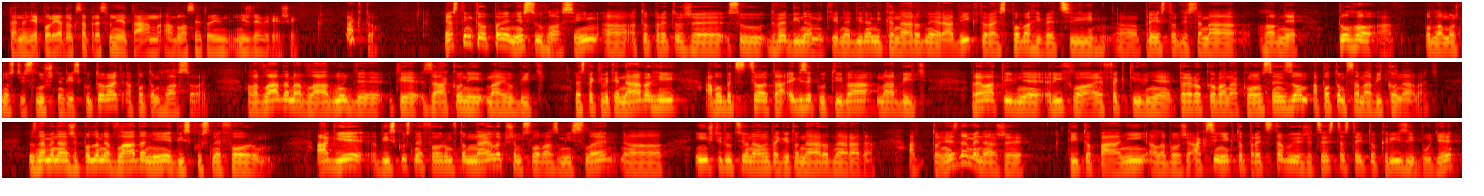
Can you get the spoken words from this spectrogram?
ten neporiadok sa presunie tam a vlastne to nič nevyrieši. Takto. Ja s týmto úplne nesúhlasím a, a to preto, že sú dve dynamiky. Jedna je dynamika Národnej rady, ktorá je z povahy veci priestor, kde sa má hlavne dlho a podľa možnosti slušne diskutovať a potom hlasovať. Ale vláda má vládnuť, kde tie zákony majú byť, respektíve tie návrhy a vôbec celá tá exekutíva má byť relatívne rýchlo a efektívne prerokovaná konsenzom a potom sa má vykonávať. To znamená, že podľa mňa vláda nie je diskusné fórum. Ak je diskusné fórum v tom najlepšom slova zmysle inštitucionálne, tak je to Národná rada. A to neznamená, že títo páni, alebo že ak si niekto predstavuje, že cesta z tejto krízy bude,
